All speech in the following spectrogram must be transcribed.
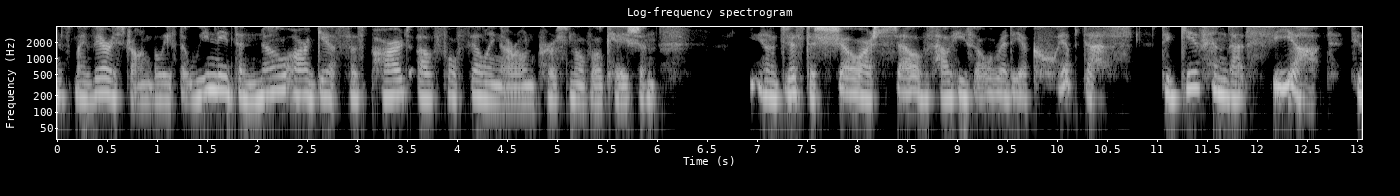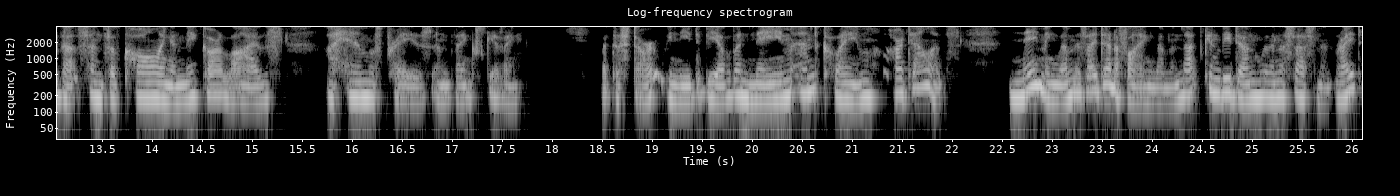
and it's my very strong belief that we need to know our gifts as part of fulfilling our own personal vocation. You know, just to show ourselves how He's already equipped us to give Him that fiat to that sense of calling and make our lives a hymn of praise and thanksgiving. But to start, we need to be able to name and claim our talents naming them is identifying them, and that can be done with an assessment, right?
